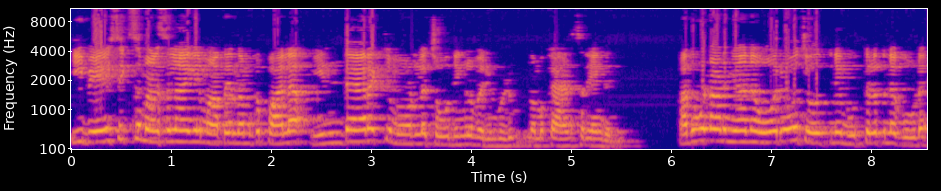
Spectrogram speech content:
ഈ ബേസിക്സ് മനസ്സിലായെങ്കിൽ മാത്രമേ നമുക്ക് പല ഇൻഡയറക്റ്റ് മോഡലിലെ ചോദ്യങ്ങൾ വരുമ്പോഴും നമുക്ക് ആൻസർ ചെയ്യാൻ കഴിയും. അതുകൊണ്ടാണ് ഞാൻ ഓരോ ചോദ്യത്തിന്റെയും ഉത്തരത്തിന്റെ കൂടെ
